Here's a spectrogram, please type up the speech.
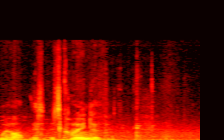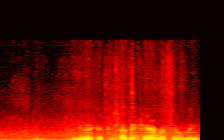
Well, it's, it's kind of... I'm going to get this other camera filming.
